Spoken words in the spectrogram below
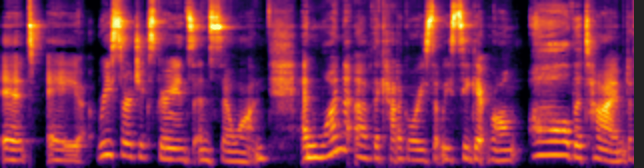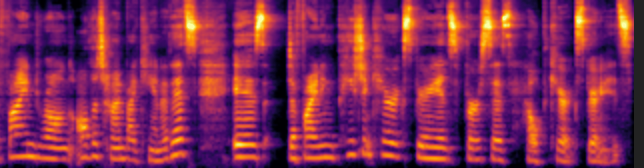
it a research experience? And so on. And one of the categories that we see get wrong all the time, defined wrong all the time by candidates, is defining patient care experience versus healthcare experience.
